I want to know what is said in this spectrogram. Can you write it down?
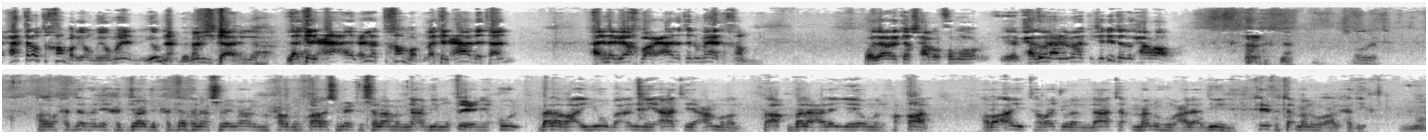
حتى لو تخمر يوم يومين يمنع ما في اشكال لكن العله التخمر لكن عادة النبي أخبر عادة إنه ما يتخمر. وذلك أصحاب الخمور يبحثون عن أماكن شديدة الحرارة. قال وحدثني حجاج حدثنا سليمان بن حرب قال سمعت سلام بن أبي مطيع يقول بلغ أيوب أني آتي عمرا فأقبل علي يوما فقال رأيت رجلا لا تأمنه على دينه. كيف تأمنه على الحديث؟ نعم.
